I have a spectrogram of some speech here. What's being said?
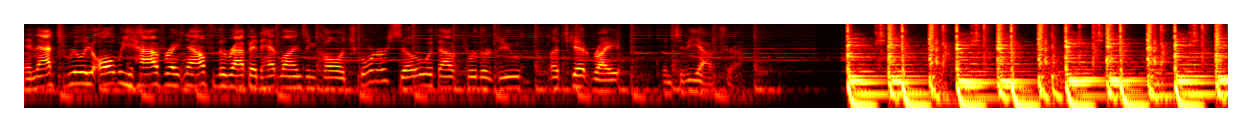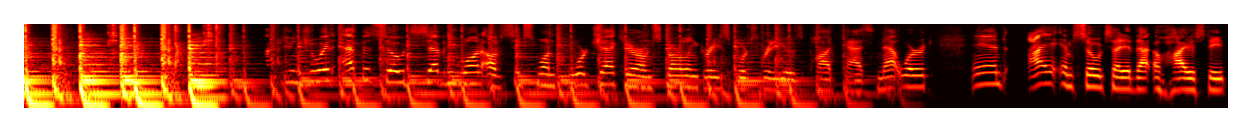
And that's really all we have right now for the rapid headlines in College Corner. So without further ado, let's get right into the outro. Enjoyed episode 71 of 6-1-Forecheck here on Scarlet Gray Sports Radio's podcast network. And I am so excited that Ohio State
